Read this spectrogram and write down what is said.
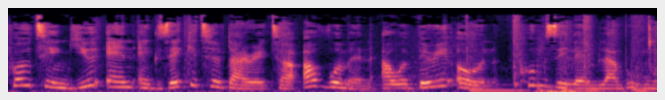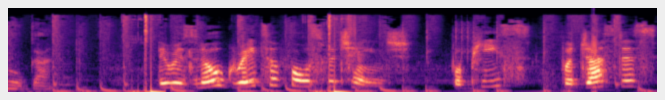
Quoting UN Executive Director of Women, our very own Phumzile Mlambo-Ngcuka. There is no greater force for change, for peace, for justice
